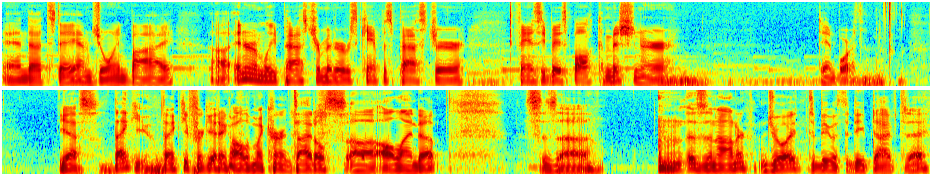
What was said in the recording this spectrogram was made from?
and uh, today I'm joined by uh, interim lead pastor, Mid Rivers campus pastor, fantasy baseball commissioner, Dan Borth. Yes, thank you. Thank you for getting all of my current titles uh, all lined up. This is uh, this is an honor, joy to be with the deep dive today.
